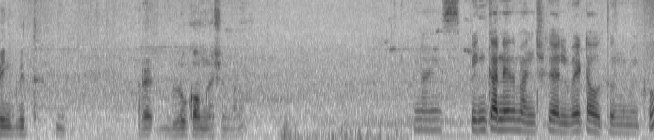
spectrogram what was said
pink with red blue combination madam. Nice. Pink అనేది మంచిగా ఎలివేట్ అవుతుంది మీకు.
